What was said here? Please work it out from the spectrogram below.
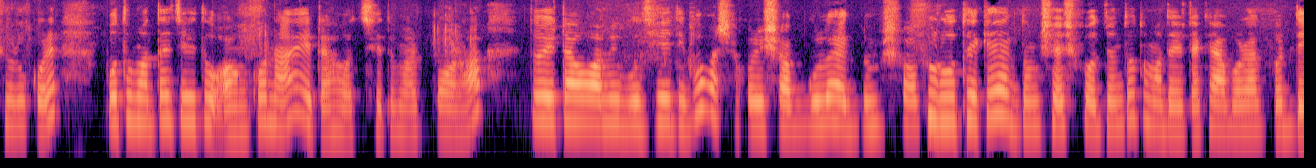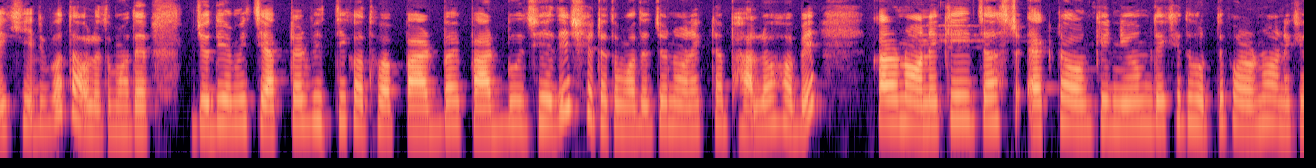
শুরু করে, প্রথম অধ্যায় যেহেতু অঙ্ক না, এটা হচ্ছে তোমার পড়া। তো এটাও আমি বুঝিয়ে দিব। আশা করি সবগুলো একদম সব শুরু থেকে একদম শেষ পর্যন্ত তোমাদের এটাকে আবার একবার দেখিয়ে দিব। তাহলে তোমাদের যদি আমি চ্যাপ্টার ভিত্তিক অথবা পার্ট বাই পার্ট বুঝিয়ে দিই সেটা তোমাদের জন্য অনেকটা ভালো হবে। কারণ অনেকেই জাস্ট একটা অঙ্কের নিয়ম দেখে ধরতে পারো না অনেকে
